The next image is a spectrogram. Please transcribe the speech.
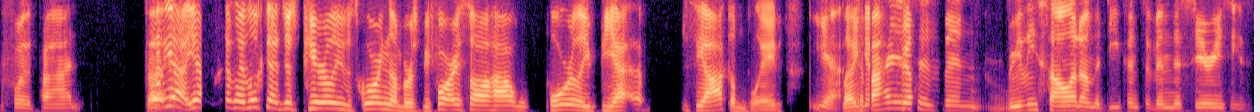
before the pod. But Well, yeah, yeah. Because I looked at just purely the scoring numbers before I saw how poorly Pia- Siakam played. Yeah, Like, Tobias feel- has been really solid on the defensive end this series. He's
